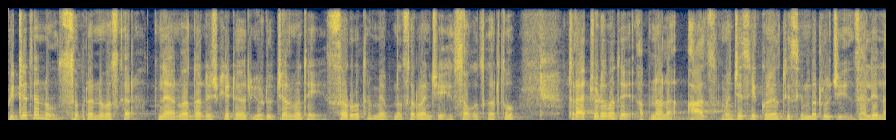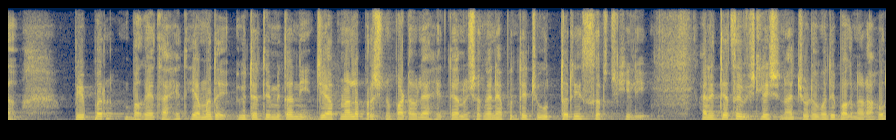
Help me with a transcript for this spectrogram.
विद्यार्थ्यांनो सप्र नमस्कार. ज्ञानवंदन एज्युकेटर यूट्यूब चॅनलमध्ये सर्वप्रथम मी आपणा सर्वांचे स्वागत करतो. तर आठवड्यामध्ये आपणाला आज म्हणजेच एकोणीस डिसेंबर रोजी झालेला पेपर बघायचा आहेत. यामध्ये विद्यार्थी मित्रांनी जे आपणाला प्रश्न पाठवले आहेत त्या अनुषंगाने आपण त्याची उत्तरे सर्च केली आणि त्याचं विश्लेषण आजच्या व्हिडिओमध्ये बघणार आहोत.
